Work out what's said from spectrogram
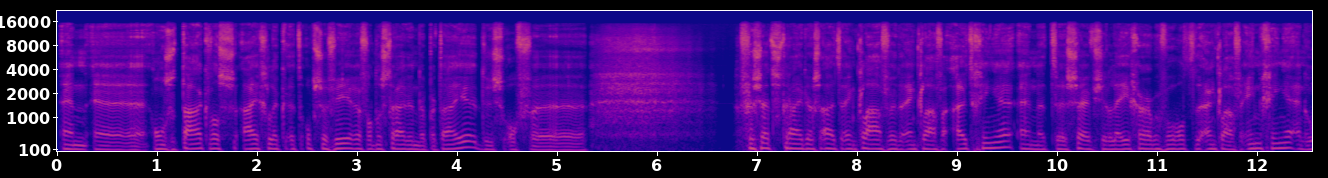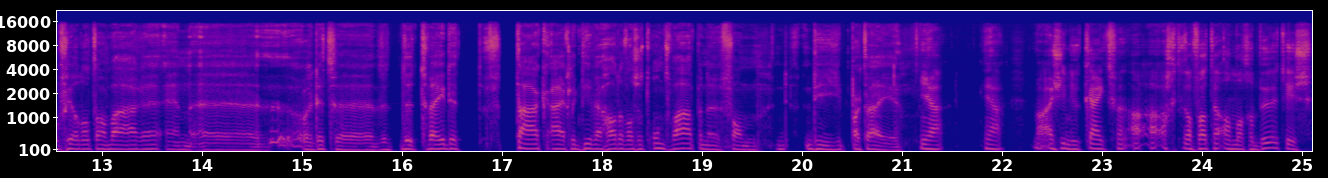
En uh, onze taak was eigenlijk het observeren van de strijdende partijen. Dus of verzetstrijders uit de enclave de enclave uitgingen en het uh, Servische leger bijvoorbeeld de enclave ingingen en hoeveel dat dan waren. En dit, de, de, tweede taak eigenlijk die wij hadden was het ontwapenen van die partijen. Ja. Ja, maar als je nu kijkt van achteraf wat er allemaal gebeurd is,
